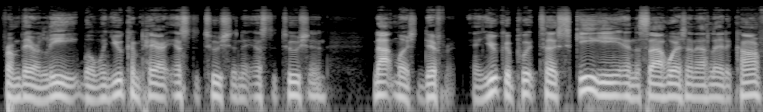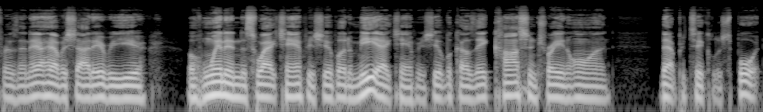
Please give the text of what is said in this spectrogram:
from their league. But when you compare institution to institution, not much different. And you could put Tuskegee in the Southwestern Athletic Conference, and they'll have a shot every year of winning the SWAC championship or the MEAC championship because they concentrate on that particular sport.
